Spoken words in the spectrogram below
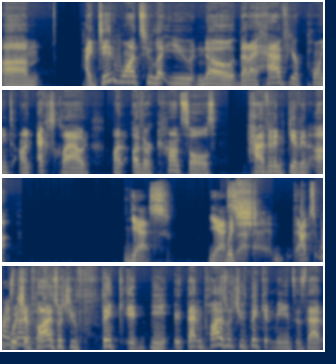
um, I did want to let you know that I have your point on xCloud on other consoles, haven't given up. Yes. Yes. Which uh, I'm surprised. Which implies what you think it means. That implies what you think it means is that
